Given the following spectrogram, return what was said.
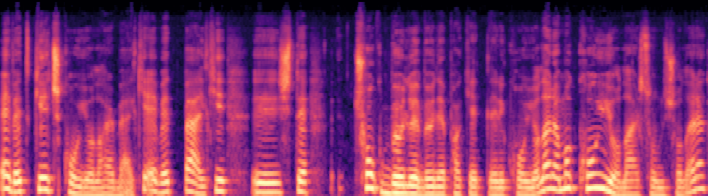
Evet geç koyuyorlar belki. Evet belki e, işte çok böyle böyle paketleri koyuyorlar ama koyuyorlar sonuç olarak.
